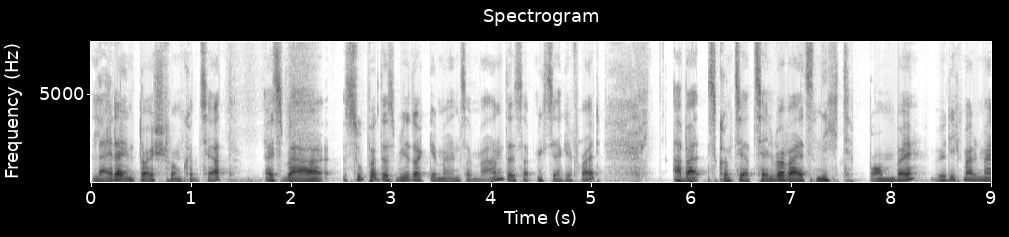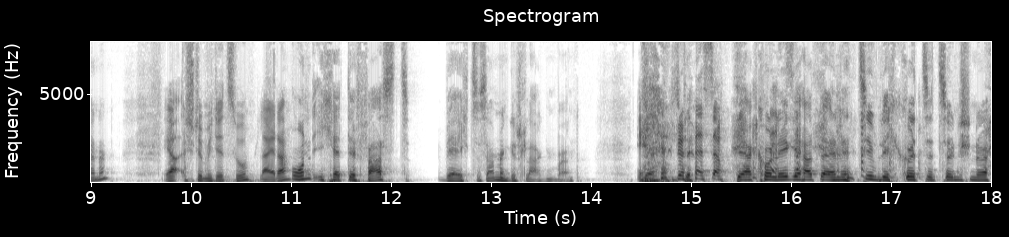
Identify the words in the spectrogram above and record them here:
leider enttäuscht vom Konzert. Es war super, dass wir dort gemeinsam waren. Das hat mich sehr gefreut. Aber das Konzert selber war jetzt nicht Bombe, würde ich mal meinen. Ja, stimme ich dir zu, leider. Und ich hätte fast, wäre ich zusammengeschlagen worden. Du hast aber- Der Kollege hatte eine ziemlich kurze Zündschnur.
